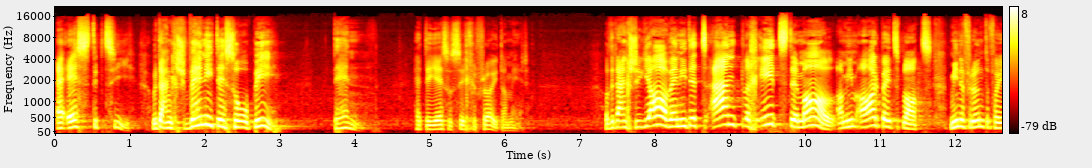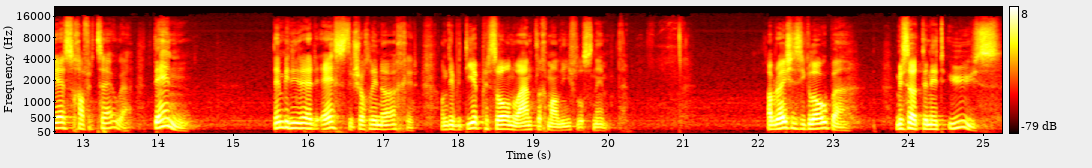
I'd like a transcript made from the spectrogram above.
ein Esther zu sein und denkst, wenn ich denn so bin, dann hätte Jesus sicher Freude an mir. Oder denkst du, ja, wenn ich jetzt endlich jetzt einmal an meinem Arbeitsplatz meinen Freunden von Jesus erzählen kann, dann, dann bin ich der Esther schon ein bisschen näher. Und bin die Person, die endlich mal Einfluss nimmt. Aber weißt du, ich glaube, wir sollten nicht uns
